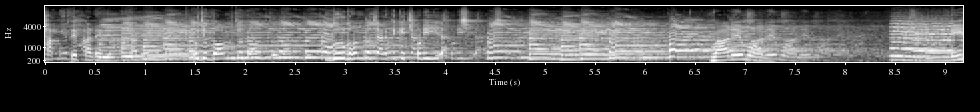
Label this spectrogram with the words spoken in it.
থাকতে পারে না। ওই যে গন্ধ দুর্গন্ধ চারিদিকে ছড়িয়ে যাচ্ছে। বারে মরে এই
